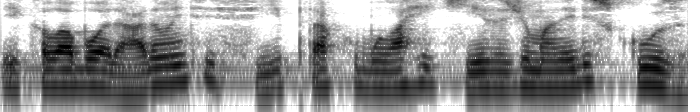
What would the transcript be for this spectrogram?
e colaboraram entre si para acumular riqueza de maneira escusa.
